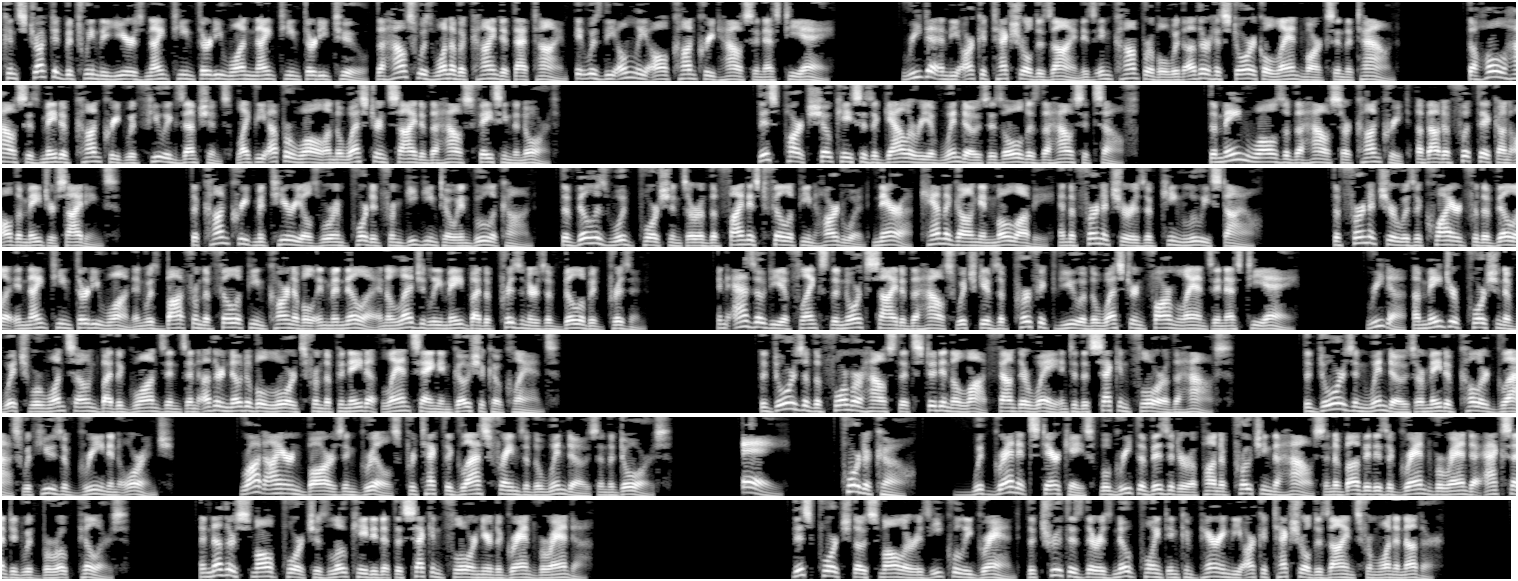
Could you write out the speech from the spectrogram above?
Constructed between the years 1931-1932, the house was one of a kind at that time, it was the only all-concrete house in Sta. Rita and the architectural design is incomparable with other historical landmarks in the town. The whole house is made of concrete with few exemptions, like the upper wall on the western side of the house facing the north. This part showcases a gallery of windows as old as the house itself. The main walls of the house are concrete, about a foot thick on all the major sidings. The concrete materials were imported from Guiguinto in Bulacan. The villa's wood portions are of the finest Philippine hardwood, Nara, Camagong and Molave, and the furniture is of King Louis style. The furniture was acquired for the villa in 1931 and was bought from the Philippine Carnival in Manila and allegedly made by the prisoners of Bilibid prison. An azotea flanks the north side of the house which gives a perfect view of the western farm lands in Sta. Rita, a major portion of which were once owned by the Guanzons and other notable lords from the Pineda, Lansang and Gosico clans. The doors of the former house that stood in the lot found their way into the second floor of the house. The doors and windows are made of colored glass with hues of green and orange. Wrought iron bars and grills protect the glass frames of the windows and the doors. A portico with granite staircase, will greet the visitor upon approaching the house and above it is a grand veranda accented with Baroque pillars. Another small porch is located at the second floor near the grand veranda. This porch though smaller is equally grand, the truth is there is no point in comparing the architectural designs from one another.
